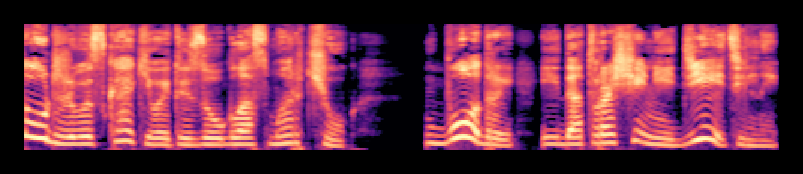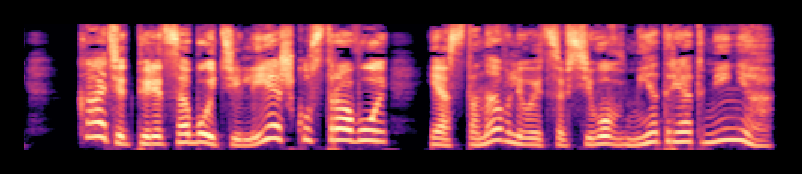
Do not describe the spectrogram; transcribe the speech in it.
Тут же выскакивает из-за угла сморчок. Бодрый и до отвращения деятельный, катит перед собой тележку с травой и останавливается всего в метре от меня.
